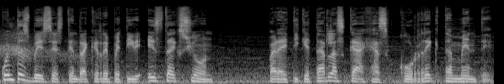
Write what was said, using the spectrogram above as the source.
¿Cuántas veces tendrá que repetir esta acción para etiquetar las cajas correctamente?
